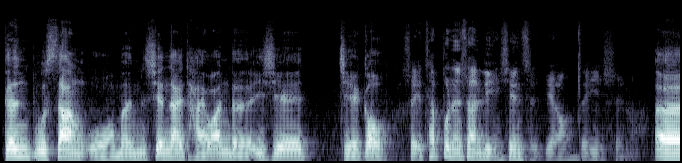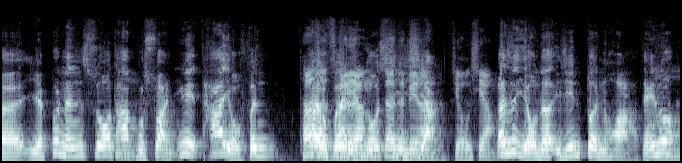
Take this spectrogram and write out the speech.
跟不上我们现在台湾的一些结构，所以它不能算领先指标的意思吗？呃，也不能说它不算，因为它有分。它有分很多细项，九项，但是有的已经钝化，等于说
